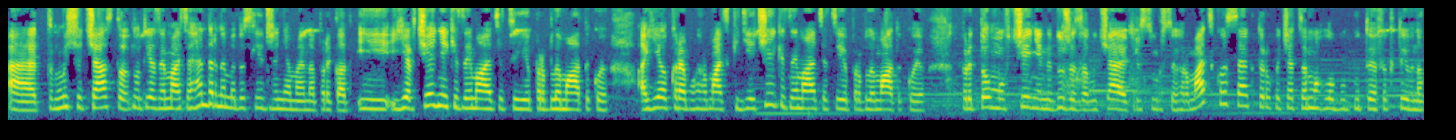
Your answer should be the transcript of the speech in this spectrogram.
е, тому що часто ну, я займаюся гендерними дослідженнями, наприклад, і є вчені, які займаються цією проблематикою, а є окремо громадські діячі, які займаються цією проблематикою. При тому вчені не дуже залучають ресурси громадського сектору, хоча це могло би бути ефективно.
